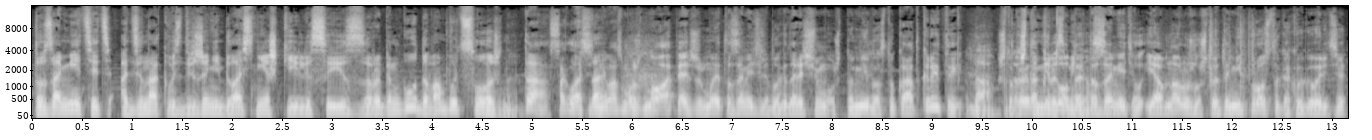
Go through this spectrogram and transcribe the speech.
то заметить одинаковость движения Белоснежки и Лисы из Робин Гуда вам будет сложно. Да, согласен, да? невозможно. Но, опять же, мы это заметили благодаря чему? Что мир настолько открытый, да, что когда кто-то это заметил и обнаружил, что это не просто, как вы говорите,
